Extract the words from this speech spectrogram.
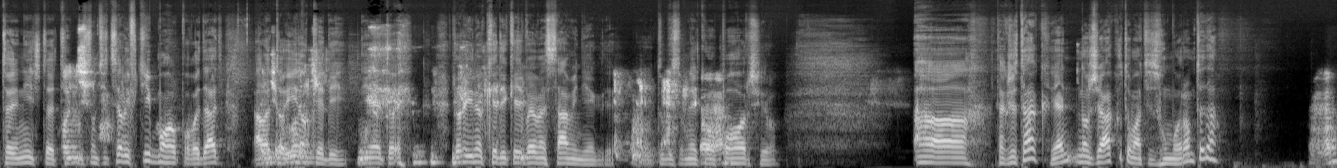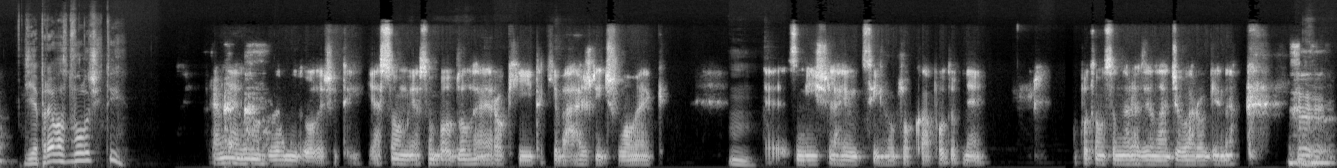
to je nič, to je, Loď. som ti celý vtip mohol povedať, ale to inokedy. Nie, to, to inokedy, keď budeme sami niekde. Tu by som niekoho Aha. pohoršil. A, takže tak, ja, no že ako to máte s humorom teda? Aha. Je pre vás dôležitý? Pre mňa je humor veľmi dôležitý. Ja som, ja som bol dlhé roky taký vážny človek, Hm. e, zmýšľajúci hlboko a podobne. Potom som narazil na Joe Rogena.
